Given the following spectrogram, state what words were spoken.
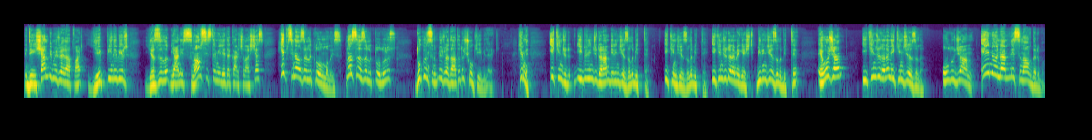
E, değişen bir müfredat var. Yepyeni bir yazılı yani sınav sistemiyle de karşılaşacağız. Hepsine hazırlıklı olmalıyız. Nasıl hazırlıklı oluruz? 9. sınıf müfredatı da çok iyi bilerek. Şimdi ikinci, birinci dönem birinci yazılı bitti. İkinci yazılı bitti. İkinci döneme geçtik. Birinci yazılı bitti. E hocam ikinci dönem ikinci yazılı. Olacağın en önemli sınavdır bu.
